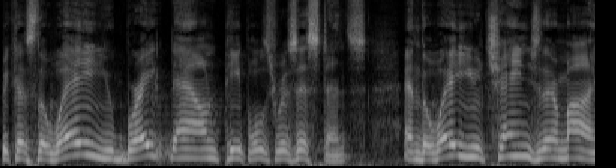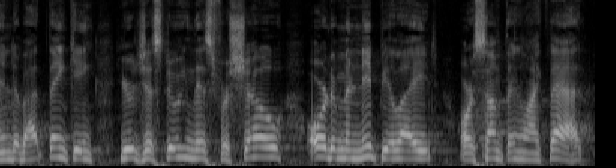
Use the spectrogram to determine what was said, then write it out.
Because the way you break down people's resistance and the way you change their mind about thinking you're just doing this for show or to manipulate or something like that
